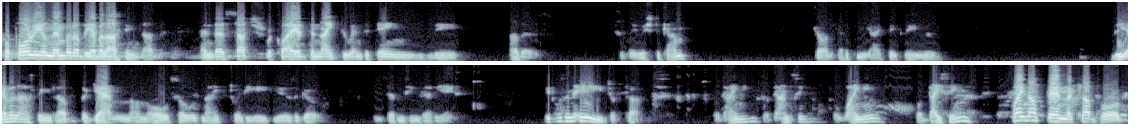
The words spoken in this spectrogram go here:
corporeal member of the Everlasting Club, and as such required tonight to entertain the others, should they wish to come. God help me, I think they will. The Everlasting Club began on All Souls Night 28 years ago, in 1738. It was an age of clubs. For dining, for dancing, for whining, for dicing. Why not then a club for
